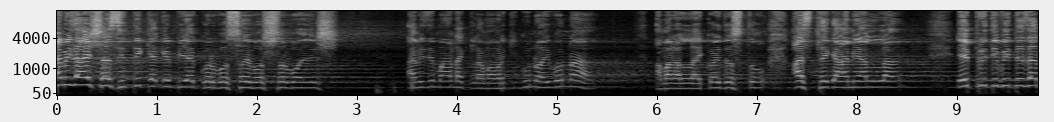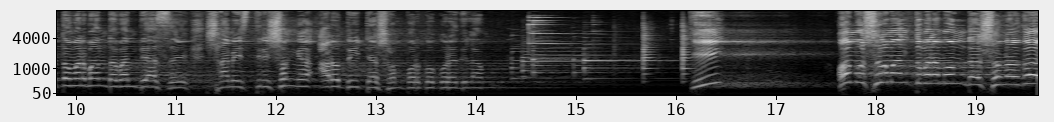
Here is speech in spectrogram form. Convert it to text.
আমি যে আয়সা সিদ্দিকাকে বিয়ে করব ছয় বছর বয়স, আমি যে মা ডাকলাম, আমার কি গুণ হইব না? আমার আল্লাহ কয়, দোস্ত, আজ থেকে আমি আল্লাহ, এই পৃথিবীতে যা তোমার বান্ধা বান্ধি আছে, স্বামী স্ত্রীর সঙ্গে আরও দুইটা সম্পর্ক করে দিলাম। কি? ও মুসলমান, তোমরা মন দা শোনো গো।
